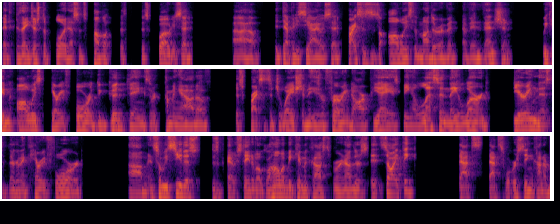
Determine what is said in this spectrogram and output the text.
that because they just deployed us. It's public. This, this quote. He said, uh, the deputy CIO said, "Crisis is always the mother of, of invention. We can always carry forward the good things that are coming out of this crisis situation." And he's referring to RPA as being a lesson they learned during this that they're going to carry forward. Um, and so we see this, this, state of Oklahoma became a customer and others. So I think that's that's what we're seeing kind of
